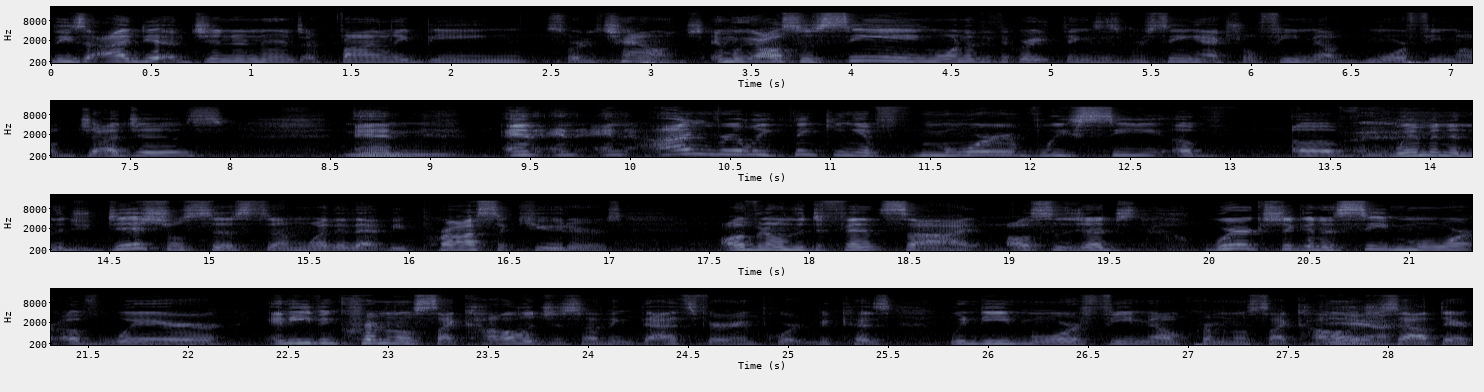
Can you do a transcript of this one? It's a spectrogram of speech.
these idea of gender norms are finally being sort of challenged, and we're also seeing one of the great things is we're seeing actual female, more female judges, and mm. and and and I'm really thinking if more of we see of of women in the judicial system, whether that be prosecutors, even on the defense side, also the judges, we're actually going to see more of where, and even criminal psychologists. I think that's very important because we need more female criminal psychologists Yeah. out there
